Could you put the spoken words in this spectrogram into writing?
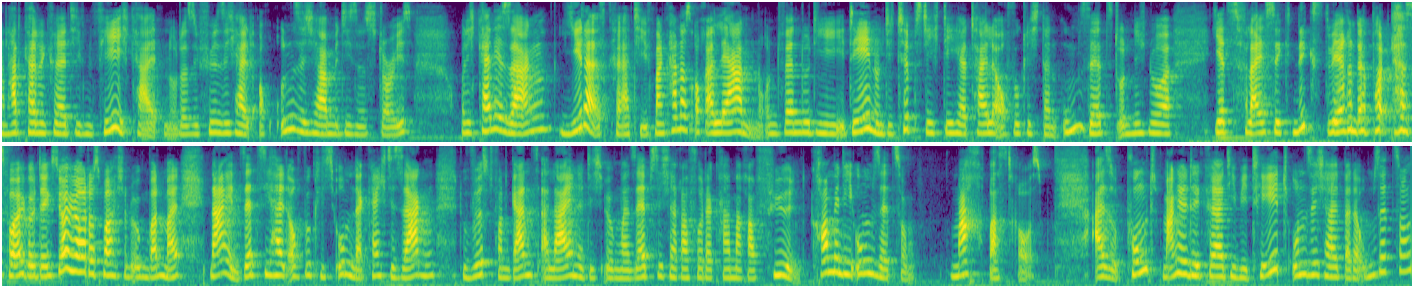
man hat keine kreativen Fähigkeiten oder sie fühlen sich halt auch unsicher mit diesen Stories. Und ich kann dir sagen, jeder ist kreativ. Man kann das auch erlernen. Und wenn du die Ideen und die Tipps, die ich dir hier teile, auch wirklich dann umsetzt und nicht nur jetzt fleißig nickst während der Podcast-Folge und denkst, ja, ja, das mache ich dann irgendwann mal. Nein, setz sie halt auch wirklich um. Da kann ich dir sagen, du wirst von ganz alleine dich irgendwann selbstsicherer vor der Kamera fühlen. Komm in die Umsetzung. Mach was draus. Also Punkt, mangelnde Kreativität, Unsicherheit bei der Umsetzung.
